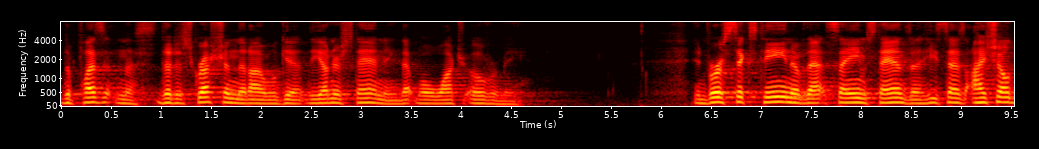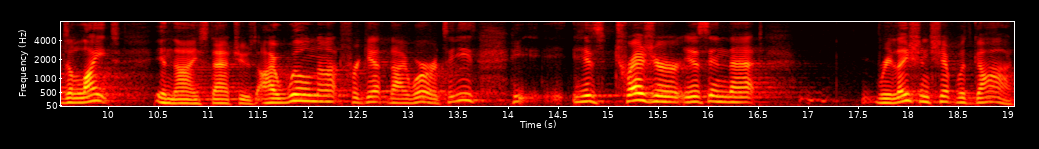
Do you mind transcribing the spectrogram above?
the pleasantness, the discretion that I will get, the understanding that will watch over me. In verse 16 of that same stanza, he says, I shall delight in thy statutes. I will not forget thy words. He, he, his treasure is in that relationship with God.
